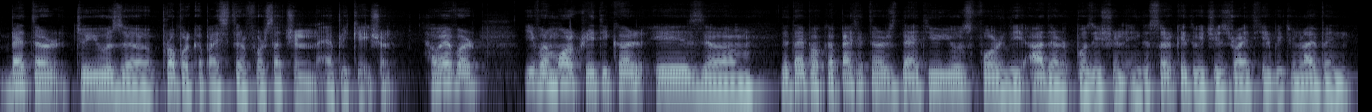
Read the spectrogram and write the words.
better to use a proper capacitor for such an application. However even more critical is um, the type of capacitors that you use for the other position in the circuit, which is right here between live and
